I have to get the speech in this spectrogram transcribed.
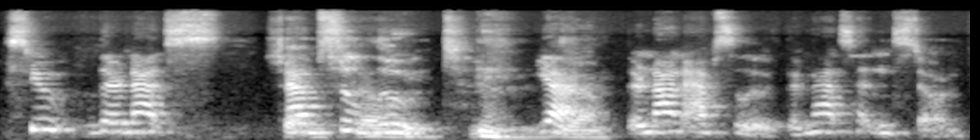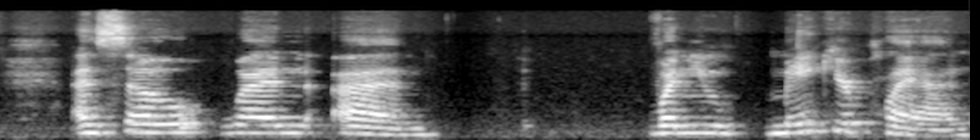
su- they're not Set absolute. Yeah, Yeah. they're not absolute. They're not set in stone. And so when um when you make your plan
